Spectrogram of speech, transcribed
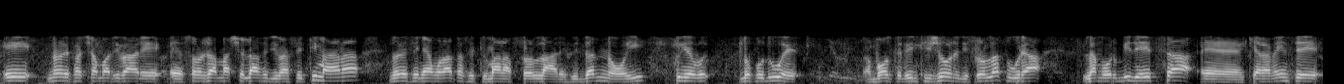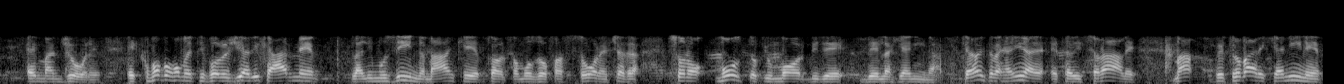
e noi le facciamo arrivare, eh, sono già macellate di una settimana, noi le teniamo un'altra settimana a frollare qui da noi, quindi dopo, dopo due, a volte 20 giorni di frollatura, la morbidezza eh, chiaramente è maggiore. E proprio come tipologia di carne la limousine ma anche so, il famoso fassone eccetera sono molto più morbide della chianina. Chiaramente la chianina è, è tradizionale ma per trovare chianine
